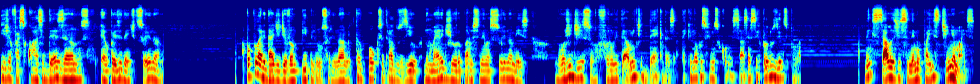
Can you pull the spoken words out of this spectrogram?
E já faz quase 10 anos é o presidente do Suriname. A popularidade de Van Peeble no Suriname tampouco se traduziu numa era de ouro para o cinema surinamês. Longe disso, foram literalmente décadas até que novos filmes começassem a ser produzidos por lá. Nem salas de cinema o país tinha mais.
